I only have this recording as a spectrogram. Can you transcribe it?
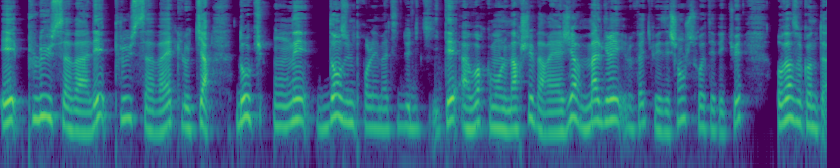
et plus ça va aller, plus ça va être le cas. Donc on est dans une problématique de liquidité à voir comment le marché va réagir malgré le fait que les échanges soient effectués over the counter.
